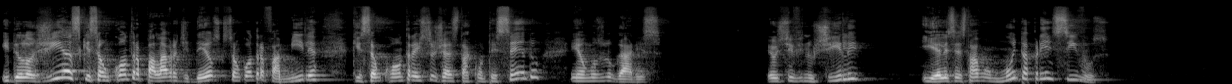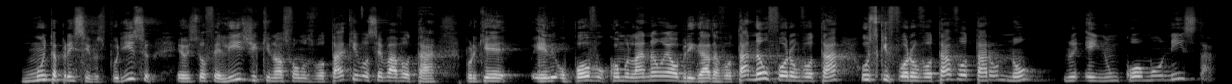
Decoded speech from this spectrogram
ideologias que são contra a palavra de Deus, que são contra a família, que são contra isso já está acontecendo em alguns lugares. Eu estive no Chile e eles estavam muito apreensivos. Muito apreensivos. Por isso, eu estou feliz de que nós fomos votar, que você vai votar, porque ele, o povo, como lá não é obrigado a votar, não foram votar. Os que foram votar, votaram no, no em um comunista.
